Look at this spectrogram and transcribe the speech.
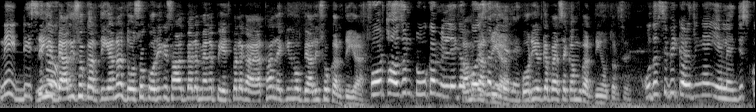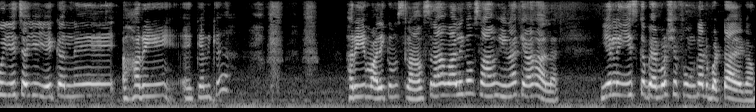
नहीं डीसी नहीं तो... ये बयालीस सौ कर दिया ना दो सौ कोरी के साथ पहले मैंने पेज पे लगाया था लेकिन वो बयालीस सौ कर दिया है। फोर थाउज़ेंड टू का मिलेगा कम कोई कर सा भी दिया ले ले। कोरियर के पैसे कम कर दिए उधर से। उधर से भी कर दिए ये लें जिसको ये चाहिए ये कर लें। हरी क्या लिखा है? हरीम वालेकुम सलाम। सलाम वालेकुम सलाम हिना क्या हाल है? ये ले इसका बैम्बर शेफून का दुपट्टा आएगा।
